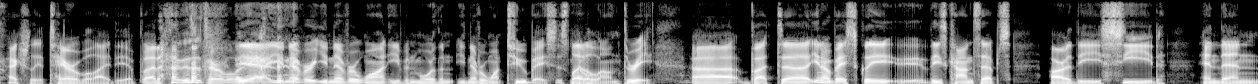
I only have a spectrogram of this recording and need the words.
actually a terrible idea, but It is a terrible idea. yeah, you never you never want even more than you never want two basses, let alone three. Uh, but uh, you know, basically, these concepts are the seed, and then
